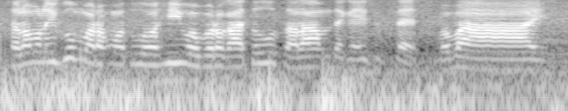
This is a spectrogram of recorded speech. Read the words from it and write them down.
Assalamualaikum warahmatullahi wabarakatuh. Salam TKI sukses. Bye bye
